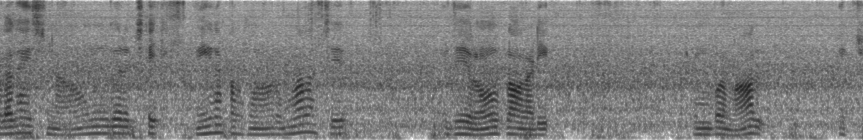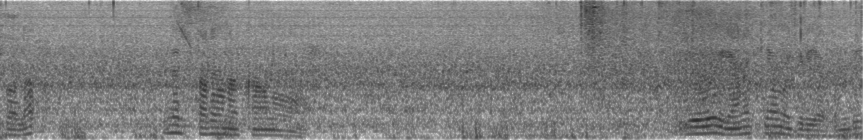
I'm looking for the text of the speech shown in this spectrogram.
உலகாயிஸ் நான் உங்கள் சரி நீங்களாம் பார்க்க போனால் ரொம்ப நாள் ஆச்சு. இது லோனுக்குலாம் விளையாடி ரொம்ப நாள். ஆக்சுவலாக என்ன தலைவனை காணும்? ஐயோ எனக்கே அமைக்கிறியா தம்பி.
